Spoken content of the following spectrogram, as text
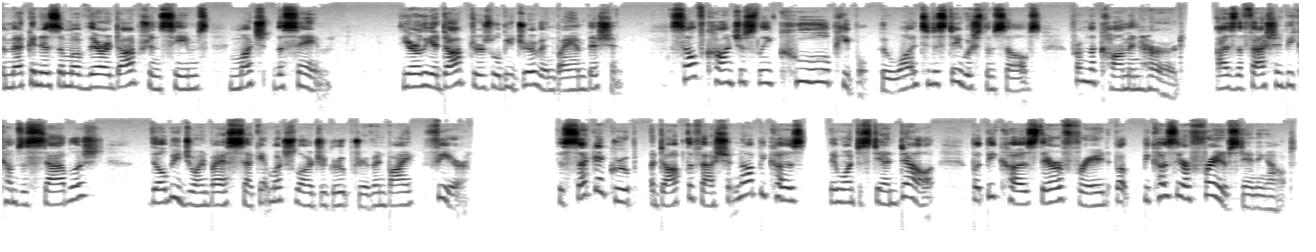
the mechanism of their adoption seems much the same. The early adopters will be driven by ambition. Self consciously cool people who want to distinguish themselves from the common herd. As the fashion becomes established, they'll be joined by a second, much larger group driven by fear. The second group adopt the fashion not because they want to stand out, but because they're afraid, but because they're afraid of standing out.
